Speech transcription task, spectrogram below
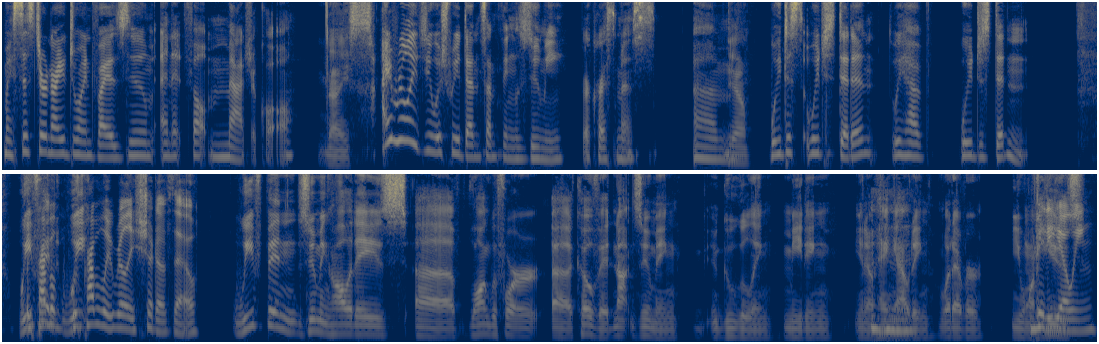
My sister and I joined via Zoom and it felt magical. Nice. I really do wish we had done something Zoomy for Christmas. Um, Yeah. We just we just didn't. We have we just didn't. We, probably we, we, probably really should have though. we've been zooming holidays uh, long before uh, COVID. Not zooming, googling, meeting, you know, Mhm. hangouting, whatever you want to use. Videoing.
